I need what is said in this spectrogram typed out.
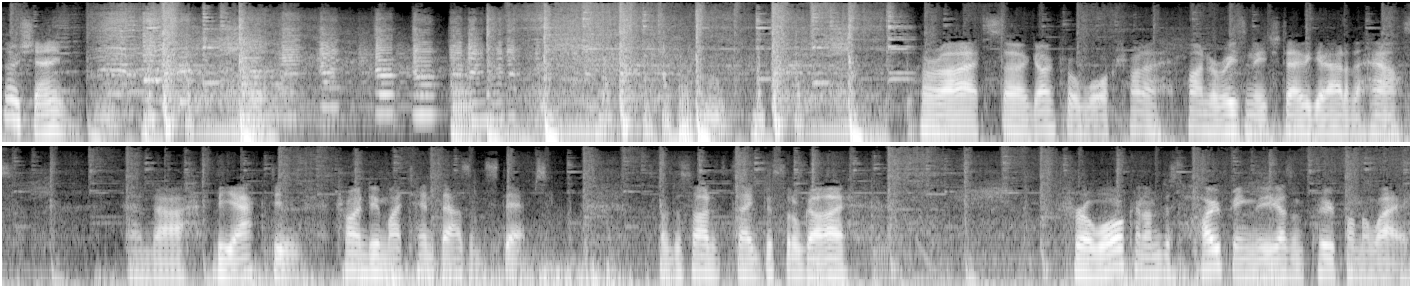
No shame. Alright, so going for a walk, trying to find a reason each day to get out of the house and uh, be active, try and do my 10,000 steps. So I've decided to take this little guy for a walk and I'm just hoping that he doesn't poop on the way.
